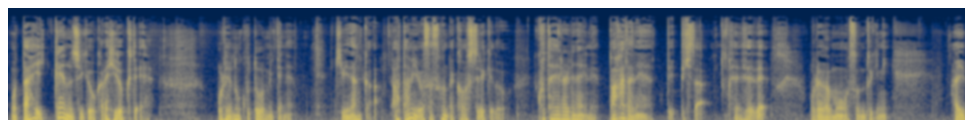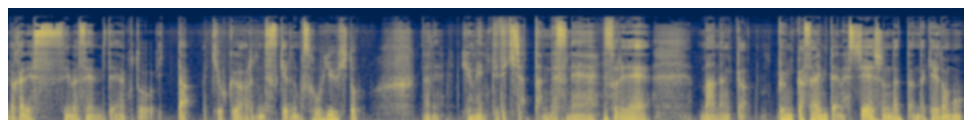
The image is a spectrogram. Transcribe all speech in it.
もう第1回の授業からひどくて、俺のことを見てね、君なんか頭良さそうな顔してるけど、答えられないね、バカだねって言ってきた先生で、俺はもうその時に、はい、バカです、すいません、みたいなことを言った記憶があるんですけれども、そういう人がね、夢に出てきちゃったんですね。それで、まあなんか、文化祭みたいなシチュエーションだったんだけれども、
